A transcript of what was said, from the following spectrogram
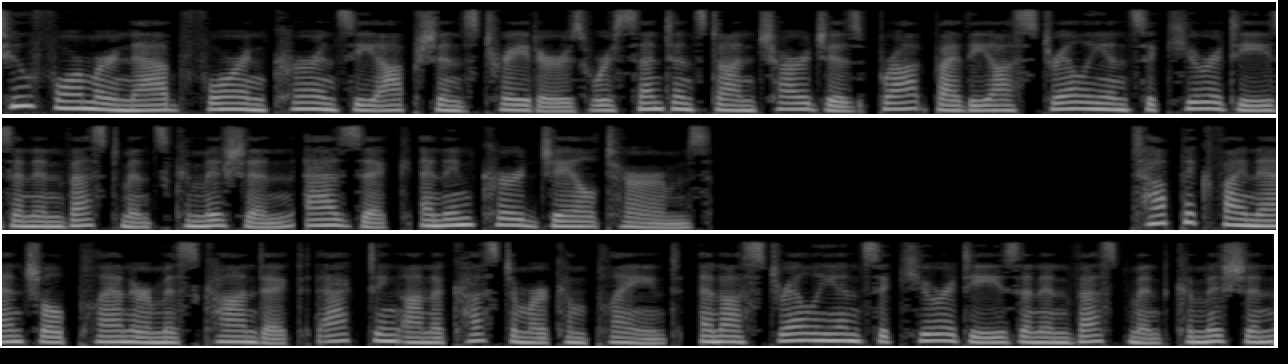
two former NAB foreign currency options traders were sentenced on charges brought by the Australian Securities and Investments Commission and incurred jail terms. Topic financial planner misconduct Acting on a customer complaint, an Australian Securities and Investment Commission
